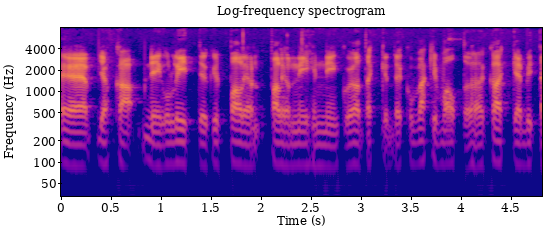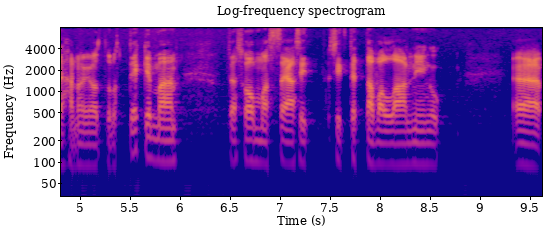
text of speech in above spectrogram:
ö, joka niin kuin liittyy kyllä paljon, paljon niihin niin kuin jotakin niin kuin väkivaltoihin ja kaikkea, mitä hän on joutunut tekemään tässä hommassa, ja sit, sitten tavallaan niin kuin, ö,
